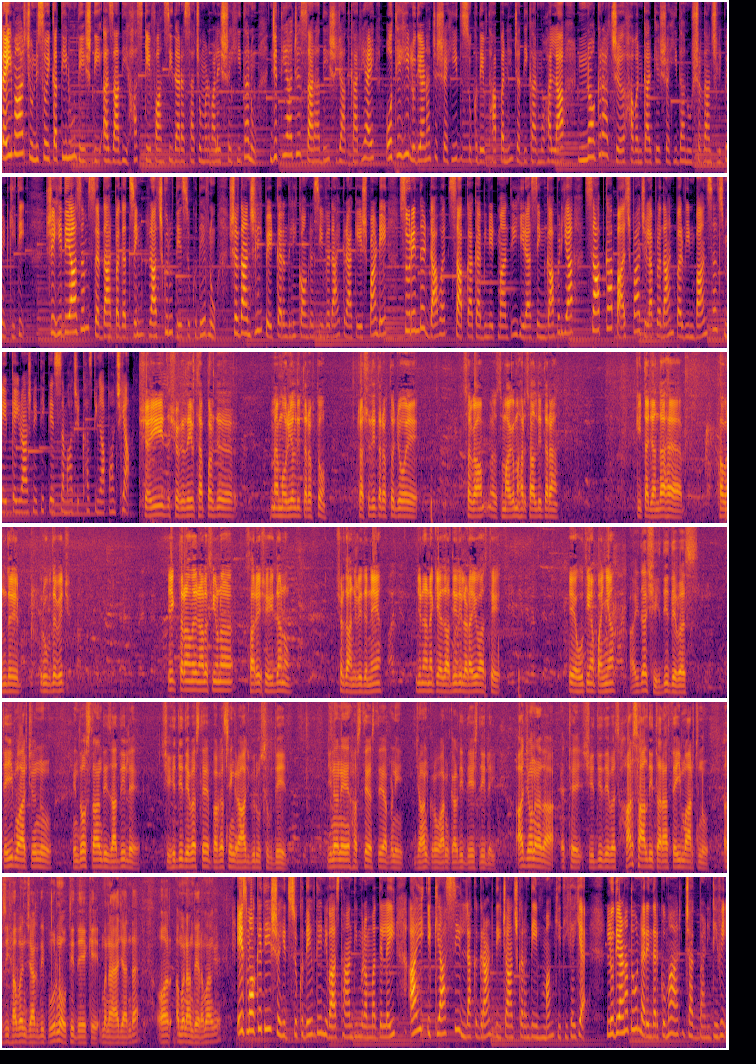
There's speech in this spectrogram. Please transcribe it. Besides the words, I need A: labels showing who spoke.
A: 23 March 1931 ਨੂੰ ਦੇਸ਼ ਦੀ ਆਜ਼ਾਦੀ ਹੱਸ ਕੇ ਫਾਂਸੀ ਦਾ ਰੱਸਾ ਚੁੰਮਣ ਵਾਲੇ ਸ਼ਹੀਦਾਂ ਨੂੰ ਜਿੱਥੇ ਅੱਜ ਸਾਰਾ ਦੇਸ਼ ਯਾਦ ਕਰ ਰਿਹਾ ਹੈ ਉੱਥੇ ਹੀ ਲੁਧਿਆਣਾ 'ਚ ਸ਼ਹੀਦ ਸੁਖਦੇਵ ਥਾਪਰ ਨੇ ਜੱਦੀ ਘਰ ਮੁਹੱਲਾ, ਨੌਗਰਾ 'ਚ ਹਵਨ ਕਰਕੇ ਸ਼ਹੀਦਾਂ ਨੂੰ ਸ਼ਰਧਾਂਜਲੀ ਭੇਂਟ ਕੀਤੀ। ਸ਼ਹੀਦ ਆਜ਼ਮ ਸਰਦਾਰ ਭਗਤ ਸਿੰਘ, ਰਾਜਗੁਰੂ ਤੇ ਸੁਖਦੇਵ ਨੂੰ ਸ਼ਰਧਾਂਜਲੀ ਭੇਟ ਕਰਨ ਲਈ ਕਾਂਗਰਸੀ ਵਿਧਾਇਕ ਰਾਕੇਸ਼ ਪਾਂਡੇ, ਸੁਰਿੰਦਰ ਡਾਵਰ, ਸਾਬਕਾ ਕੈਬਨਿਟ ਮੰਤਰੀ ਹੀਰਾ ਸਿੰਘ ਗਾਬੜੀਆ, ਸਾਬਕਾ ਭਾਜਪਾ ਜ਼ਿਲ੍ਹਾ ਪ੍ਰਧਾਨ ਪਰਵੀਨ ਬਾਂਸਲ ਸਮੇਤ ਕਈ ਰਾਜਨੀਤਿਕ ਤੇ ਸਮਾਜਿਕ ਹਸਤੀਆਂ ਪਹੁੰਚੀਆਂ।
B: ਸ਼ਹੀਦ ਸੁਖਦੇਵ ਥਾਪਰ ਮੈਮੋਰੀਅਲ ਦੀ ਤਰਫ ਤੋਂ ਟਰਸਟ ਦੀ ਤਰਫ ਤੋਂ ਜੋ ਇਹ ਸਰਗਾਮ ਸਮਾਗਮ ਹਰ ਸਾਲ ਦੀ ਤਰ੍ਹਾਂ ਕੀਤਾ ਜਾਂਦਾ ਹੈ ਹਵਨ ਦੇ ਰੂਪ ਦੇ ਵਿੱਚ ਇੱਕ ਤਰ੍ਹਾਂ ਦੇ ਨਾਲ ਅਸੀਂ ਉਹਨਾਂ ਸਾਰੇ ਸ਼ਹੀਦਾਂ ਨੂੰ ਸ਼ਰਧਾਂਜਲੀ ਦਿੰਨੇ ਆ ਜਿਨ੍ਹਾਂ ਨੇ ਕਿ ਆਜ਼ਾਦੀ ਦੀ ਲੜਾਈ ਵਾਸਤੇ ਇਹ ਆਹੂਤੀਆਂ ਪਾਈਆਂ।
C: ਅੱਜ ਦਾ ਸ਼ਹੀਦੀ ਦਿਵਸ 23 ਮਾਰਚ ਨੂੰ ਹਿੰਦੁਸਤਾਨ ਦੀ ਆਜ਼ਾਦੀ ਲਈ ਸ਼ਹੀਦੀ ਦਿਵਸ ਤੇ ਭਗਤ ਸਿੰਘ ਰਾਜਗੁਰੂ ਸੁਖਦੇਵ ਜਿਨ੍ਹਾਂ ਨੇ ਹਸਤੇ ਹਸਤੇ ਆਪਣੀ ਜਾਨ ਕੁਰਬਾਨ ਕਰ ਦਿੱਤੀ ਦੇਸ਼ ਦੇ ਲਈ। ਅੱਜ ਉਹਨਾਂ ਦਾ ਇੱਥੇ ਸ਼ਹੀਦੀ ਦਿਵਸ ਹਰ ਸਾਲ ਦੀ ਤਰ੍ਹਾਂ 23 ਮਾਰਚ ਨੂੰ ਅਸੀਂ ਹਵਨ ਜਗ ਦੀ ਪੂਰਨ ਹੋਤੀ ਦੇ ਕੇ ਮਨਾਇਆ ਜਾਂਦਾ ਔਰ ਮਨਾਉਂਦੇ ਰਵਾਂਗੇ।
A: ਇਸ ਮੌਕੇ ਤੇ ਸ਼ਹੀਦ ਸੁਖਦੇਵ ਦੇ ਨਿਵਾਸ ਸਥਾਨ ਦੀ ਮੁਰੰਮਤ ਦੇ ਲਈ ਆਈ 81 ਲੱਖ ਗ੍ਰਾਂਟ ਦੀ ਜਾਂਚ ਕਰਨ ਦੀ ਮੰਗ ਕੀਤੀ ਗਈ ਹੈ। ਲੁਧਿਆਣਾ ਤੋਂ ਨਰਿੰਦਰ ਕੁਮਾਰ, ਜਗਬਾਣੀ ਟੀਵੀ।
